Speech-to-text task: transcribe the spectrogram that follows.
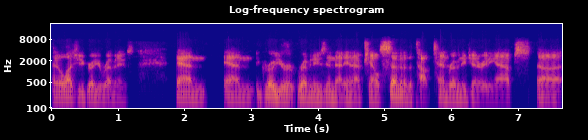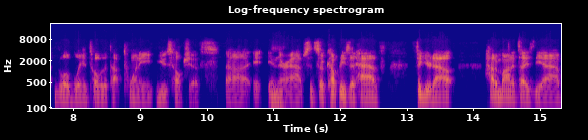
and it allows you to grow your revenues. And and grow your revenues in that in-app channel. Seven of the top 10 revenue generating apps uh, globally and 12 of the top 20 use Helpshift uh, in mm-hmm. their apps. And so companies that have figured out how to monetize the app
